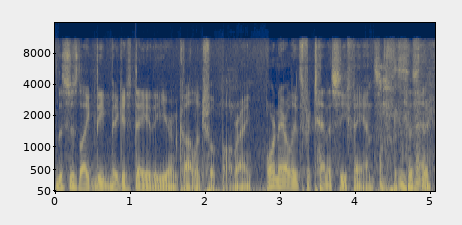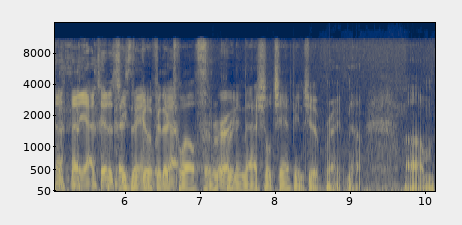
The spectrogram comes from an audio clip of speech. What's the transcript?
this is like the biggest day of the year in college football, right? Ordinarily, it's for Tennessee fans. yeah, Tennessee as they fan go for would- their yeah. twelfth Right. recruiting national championship right now. Um,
